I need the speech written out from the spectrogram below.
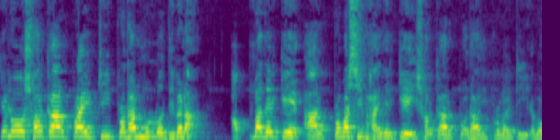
কেন সরকার প্রায়োরিটি প্রধান মূল্য দিবে না? আপনাদেরকে আর প্রবাসী ভাইদেরকেই সরকার প্রধান প্রায়োরিটি এবং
